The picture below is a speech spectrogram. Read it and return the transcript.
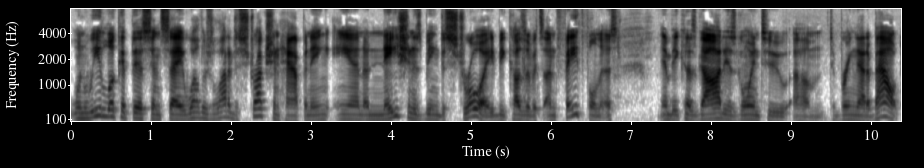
when we look at this and say, well, there's a lot of destruction happening, and a nation is being destroyed because of its unfaithfulness, and because God is going to um, to bring that about,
